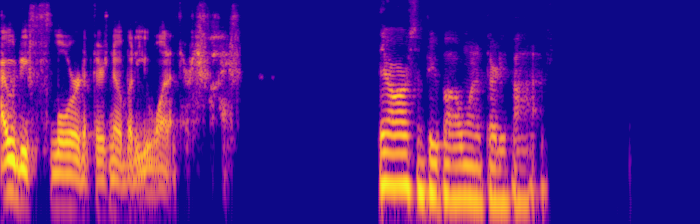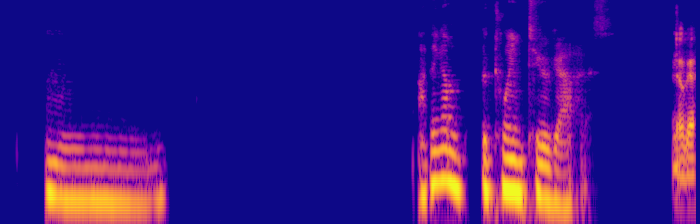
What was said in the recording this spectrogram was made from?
I would be floored if there's nobody you want at 35. There are some people I want at 35. Hmm. I think I'm between two guys. Okay,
